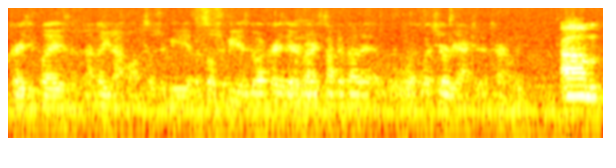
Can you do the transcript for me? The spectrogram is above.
crazy plays? And I know you're not on social media, but social media is going crazy. Everybody's talking about it. What, what's your reaction internally? Um,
